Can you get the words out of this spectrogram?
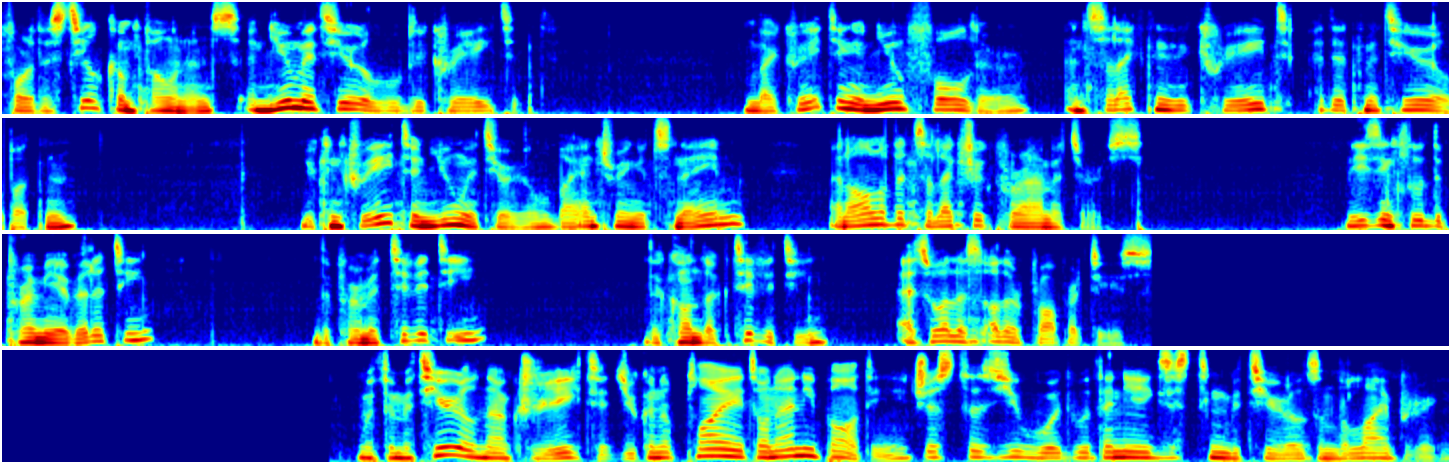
For the steel components, a new material will be created. By creating a new folder and selecting the Create Edit Material button, you can create a new material by entering its name and all of its electric parameters. These include the permeability, the permittivity, the conductivity, as well as other properties. With the material now created, you can apply it on any body just as you would with any existing materials in the library.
